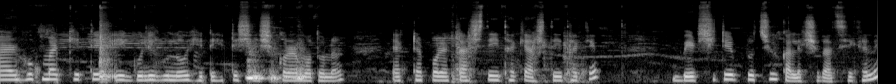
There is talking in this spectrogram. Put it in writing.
আর হোক মার্কেটের এই গলিগুলো হেঁটে হেঁটে শেষ করার মতো না। একটার পর একটা আসতেই থাকে আসতেই থাকে। বেডশিটের প্রচুর কালেকশন আছে এখানে।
